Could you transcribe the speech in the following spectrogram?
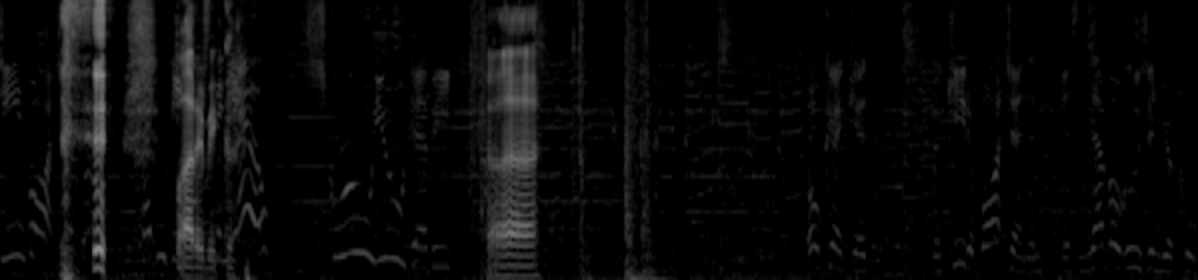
Teen bartender. Couldn't be Pari worse than Mikko. you. Screw you, Debbie. Ää, Okay, kid. The key to bartending is never losing your cool.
